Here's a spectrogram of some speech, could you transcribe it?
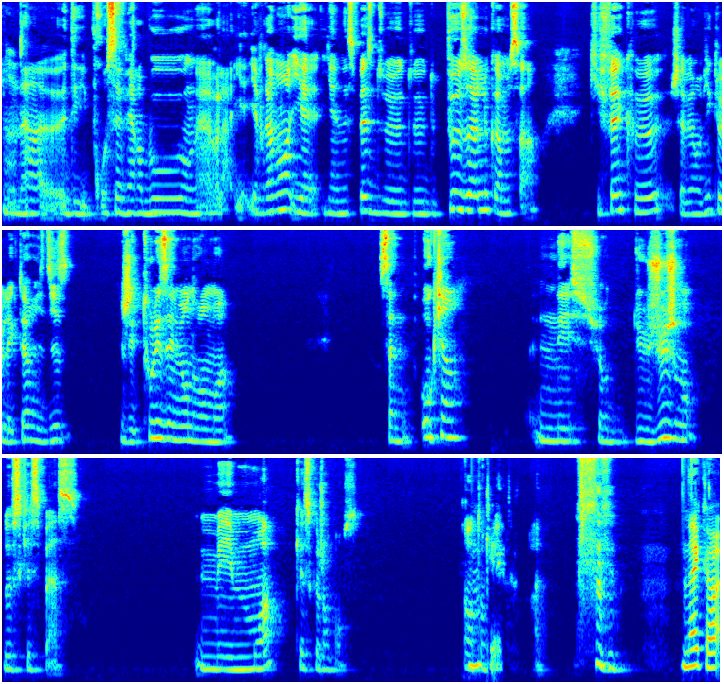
on a des procès-verbaux, on a, voilà, il y, a vraiment, il y a, y a, une espèce de, de, de, puzzle comme ça, qui fait que j'avais envie que le lecteur il se dise, j'ai tous les éléments devant moi, ça, aucun n'est sur du jugement de ce qui se passe. Mais moi, qu'est-ce que j'en pense? En tant D'accord.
